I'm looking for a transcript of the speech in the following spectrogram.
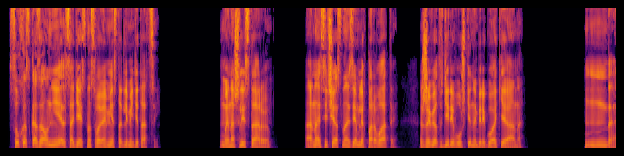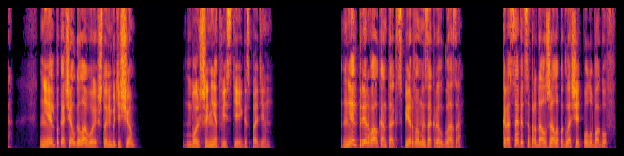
Сухо сказал Ниэль, садясь на свое место для медитаций. Мы нашли старую. Она сейчас на землях Парваты. Живет в деревушке на берегу океана. М-да. Ниэль покачал головой. Что-нибудь еще? Больше нет вестей, господин. Нель прервал контакт с первым и закрыл глаза. Красавица продолжала поглощать полубогов,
